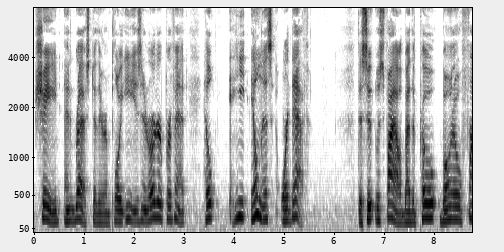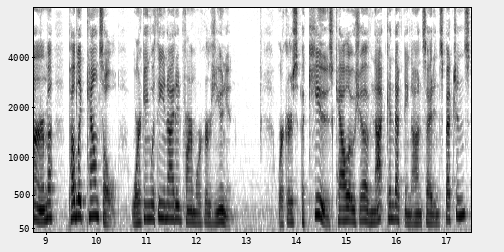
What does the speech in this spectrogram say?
shade, and rest to their employees in order to prevent heat illness or death. The suit was filed by the pro bono firm Public Counsel, working with the United Farm Workers Union. Workers accuse Cal OSHA of not conducting on site inspections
